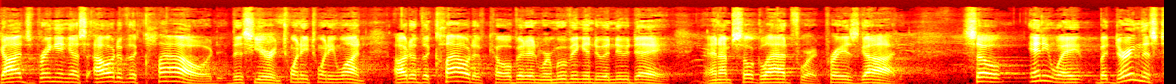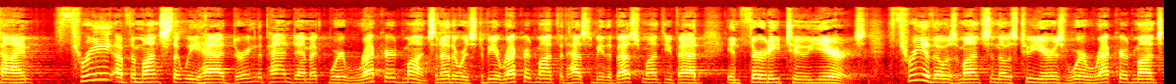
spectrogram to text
God's bringing us out of the cloud this year in 2021, out of the cloud of COVID, and we're moving into a new day. And I'm so glad for it. Praise God. So, anyway, but during this time, three of the months that we had during the pandemic were record months. In other words, to be a record month, it has to be the best month you've had in 32 years. Three of those months in those two years were record months,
